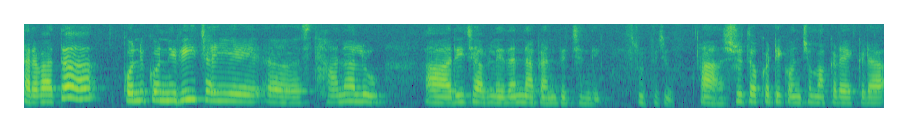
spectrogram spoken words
తర్వాత కొన్ని కొన్ని రీచ్ అయ్యే స్థానాలు రీచ్ అవ్వలేదని నాకు అనిపించింది. శృతి చూసి. శృతి ఒకటి కొంచెం అక్కడ ఇక్కడ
